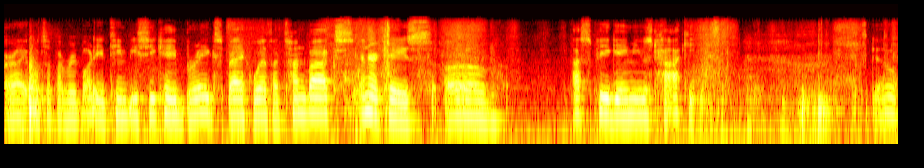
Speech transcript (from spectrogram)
All right, what's up, everybody? Team BCK Breaks back with a 10 box inner case of SP Game Used Hockey. Let's go.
